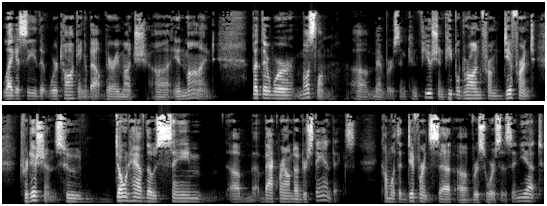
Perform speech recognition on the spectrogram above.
legacy that we're talking about very much uh, in mind. But there were Muslim uh, members and Confucian, people drawn from different traditions who don't have those same uh, background understandings, come with a different set of resources, and yet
